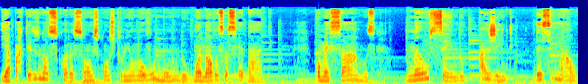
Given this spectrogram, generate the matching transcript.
e, a partir dos nossos corações, construir um novo mundo, uma nova sociedade. Começarmos não sendo agente desse mal.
